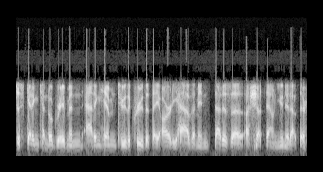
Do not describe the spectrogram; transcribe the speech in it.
just getting Kendall Graveman, adding him to the crew that they already have, I mean, that is a, a shutdown unit out there.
